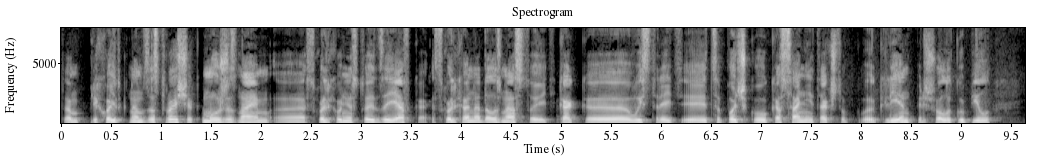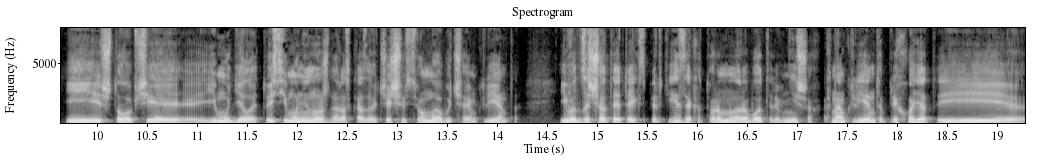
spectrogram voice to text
там приходит к нам застройщик, мы уже знаем, э, сколько у него стоит заявка, сколько она должна стоить, как выстроить цепочку касаний так, чтобы клиент пришел и купил, и что вообще ему делать. То есть ему не нужно рассказывать, чаще всего мы обучаем клиента. И вот за счет этой экспертизы, которую мы наработали в нишах, к нам клиенты приходят и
